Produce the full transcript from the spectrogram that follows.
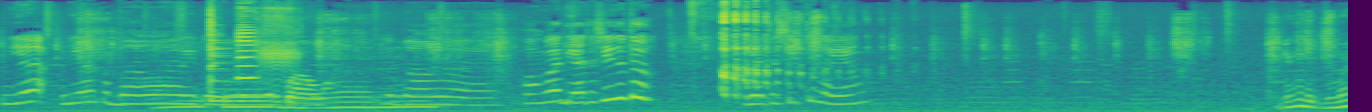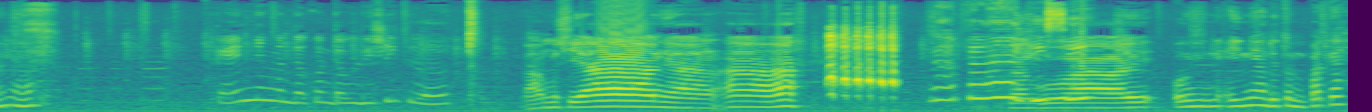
Dia dia ke bawah itu. Itu bawah. Ke bawah. Kalau nggak di atas itu tuh di atas itu loh yang Dia ngedek gimana? kayaknya ngendok-ngendok di situ loh Kamu siang yang ah ngapa lagi sih. Oh ini ini ada tempat kah?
